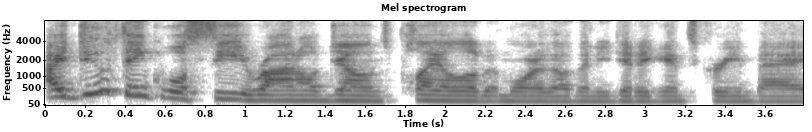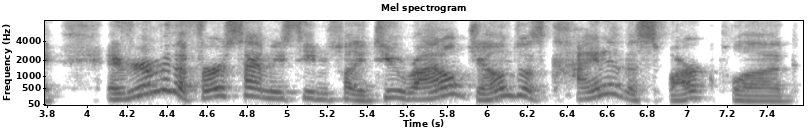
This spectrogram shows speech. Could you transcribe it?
I do think we'll see Ronald Jones play a little bit more though than he did against Green Bay. If you remember the first time these teams played too, Ronald Jones was kind of the spark plug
